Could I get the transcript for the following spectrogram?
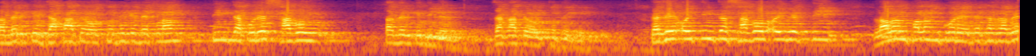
তাদেরকে জাকাতের অর্থ থেকে দেখলাম, তিনটা করে ছাগল তাদেরকে দিলেন, জাকাতের অর্থ থেকে। কাজে ওই তিনটা ছাগল ওই ব্যক্তি লালন পালন করে দেখা যাবে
